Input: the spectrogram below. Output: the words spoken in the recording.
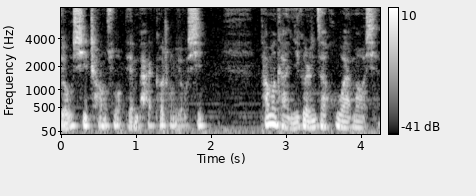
游戏场所编排各种游戏。他们敢一个人在户外冒险。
